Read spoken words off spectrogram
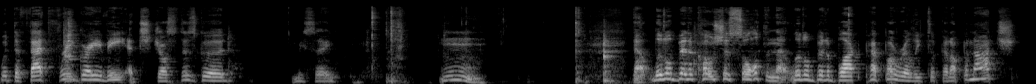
with the fat-free gravy, it's just as good. Let me see. Mmm. That little bit of kosher salt and that little bit of black pepper really took it up a notch.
